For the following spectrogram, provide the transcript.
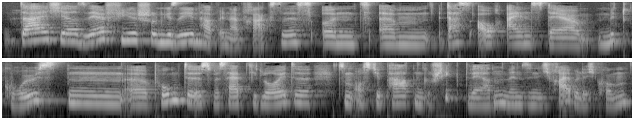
da ich ja sehr viel schon gesehen habe in der Praxis und ähm, das auch eins der mitgrößten äh, Punkte ist, weshalb die Leute zum Osteopathen geschickt werden, wenn sie nicht freiwillig kommen,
